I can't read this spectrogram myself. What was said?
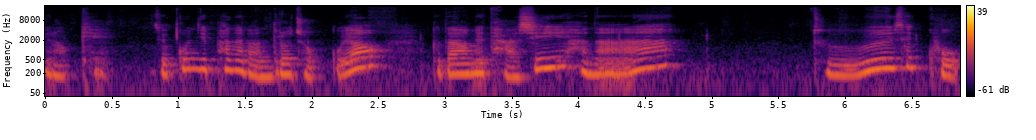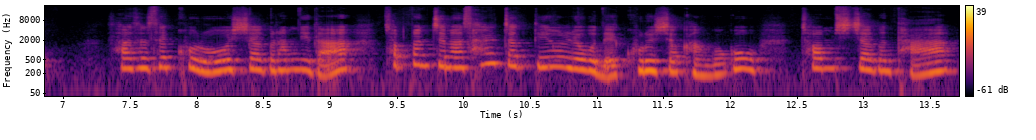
이렇게 이제 꽃잎 하나 만들어줬고요. 그 다음에 다시 하나 둘 세 코 사슬 세 코로 시작을 합니다 첫 번째만 살짝 띄우려고 네 코로 시작한 거고 처음 시작은 다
